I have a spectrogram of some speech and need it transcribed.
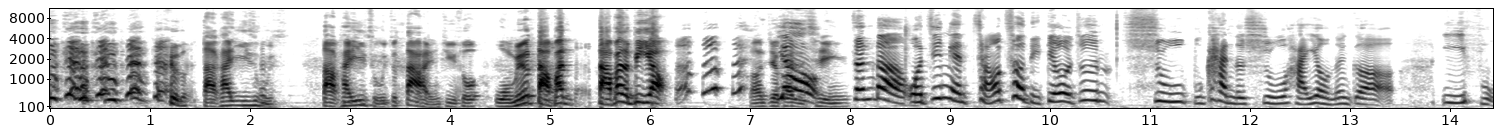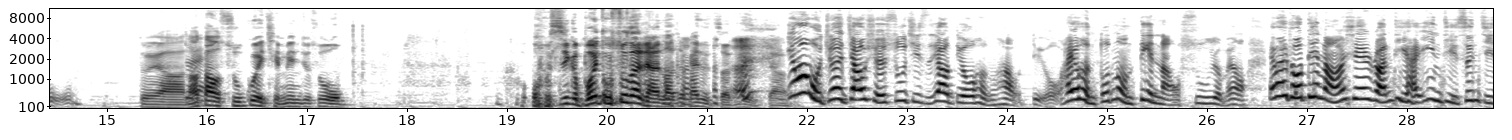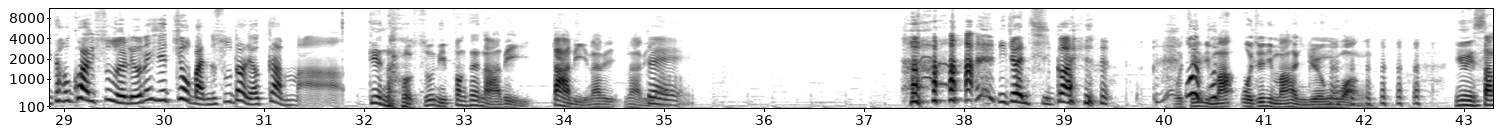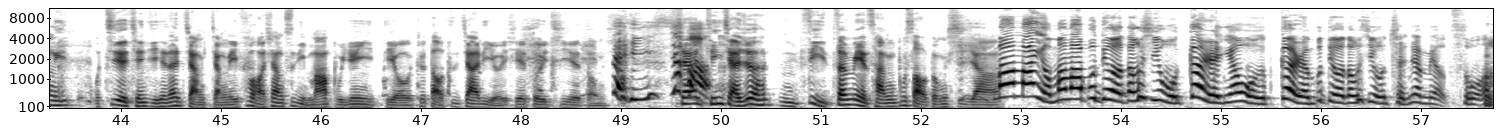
打开衣橱，打开衣橱就大喊一句说：“我没有打扮打扮的必要。”然后就开始清。真的，我今年想要彻底丢的就是书，不看的书，还有那个衣服。对啊，然后到书柜前面就说我。我是一个不会读书的人，然后就开始整理这样。因为我觉得教学书其实要丢很好丢，还有很多那种电脑书有没有？哎，拜托，电脑那些软体还硬体升级超快速的，留那些旧版的书到底要干嘛？电脑书你放在哪里？大理那里那里？对，你就很奇怪。我觉得你妈，我觉得你妈很冤枉。因为上一，我记得前几天在讲讲了一副好像是你妈不愿意丢，就导致家里有一些堆积的东西。等一下，现在听起来就是你自己真面藏不少东西啊。妈妈有妈妈不丢的东西，我个人也有我个人不丢的东西，我承认没有错。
